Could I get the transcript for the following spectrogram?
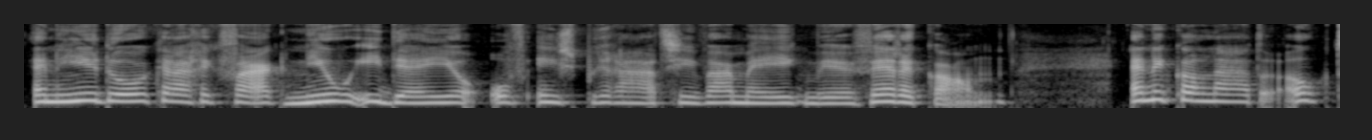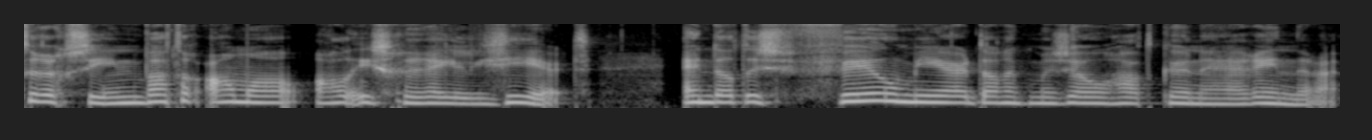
En hierdoor krijg ik vaak nieuwe ideeën of inspiratie waarmee ik weer verder kan. En ik kan later ook terugzien wat er allemaal al is gerealiseerd. En dat is veel meer dan ik me zo had kunnen herinneren.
